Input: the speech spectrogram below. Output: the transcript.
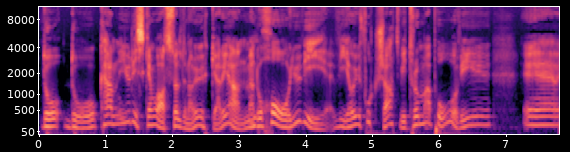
Då, då kan ju risken vara att stölderna ökar igen. Men då har ju vi, vi har ju fortsatt, vi trummar på, vi eh,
